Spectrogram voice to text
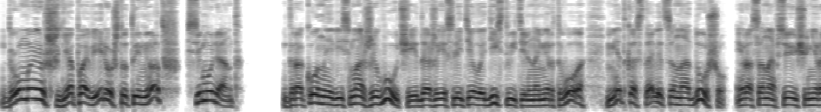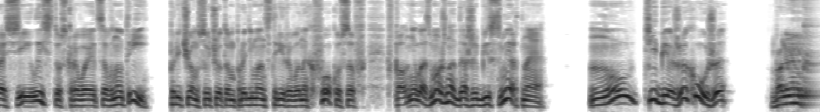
«Думаешь, я поверю, что ты мертв, симулянт?» Драконы весьма живучие, и даже если тело действительно мертво, метка ставится на душу, и раз она все еще не рассеялась, то скрывается внутри. Причем с учетом продемонстрированных фокусов, вполне возможно даже бессмертная. «Ну, тебе же хуже». «Блинк,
